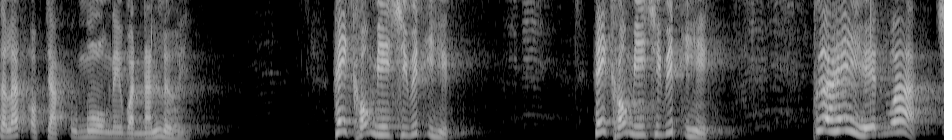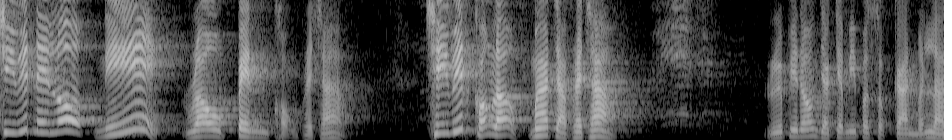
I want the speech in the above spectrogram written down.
สลัดออกจากอุโมงค์ในวันนั้นเลย ให้เขามีชีวิตอีก ให้เขามีชีวิตอีก เพื่อให้เห็นว่าชีวิตในโลกนี้เราเป็นของพระเจ้า ชีวิตของเรามาจากพระเจ้า หรือพี่น้องอยากจะมีประสบการณ์เหมือนลา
